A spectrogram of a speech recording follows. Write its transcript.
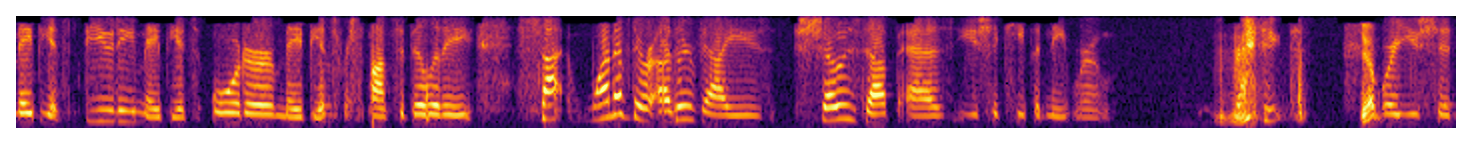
maybe it's beauty, maybe it's order, maybe it's responsibility. So, one of their other values shows up as you should keep a neat room, mm-hmm. right? Yep. Or you should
